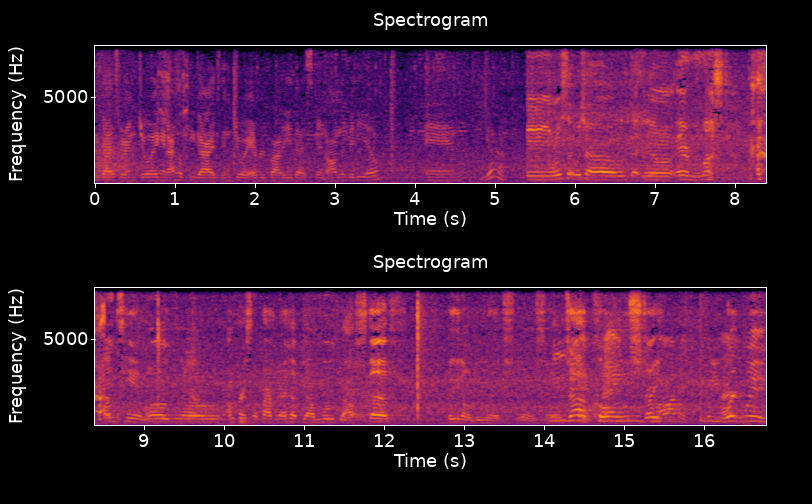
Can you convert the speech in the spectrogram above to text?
you guys are enjoying, and I hope you guys enjoy everybody that's been on the video. And yeah. Mm, what's up with y'all? Goddamn Airman Luster. I'm TMO, you know, I'm personal property. I help y'all move y'all stuff, but you don't do much, you know what I'm saying? Job cool, straight. People you work with,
